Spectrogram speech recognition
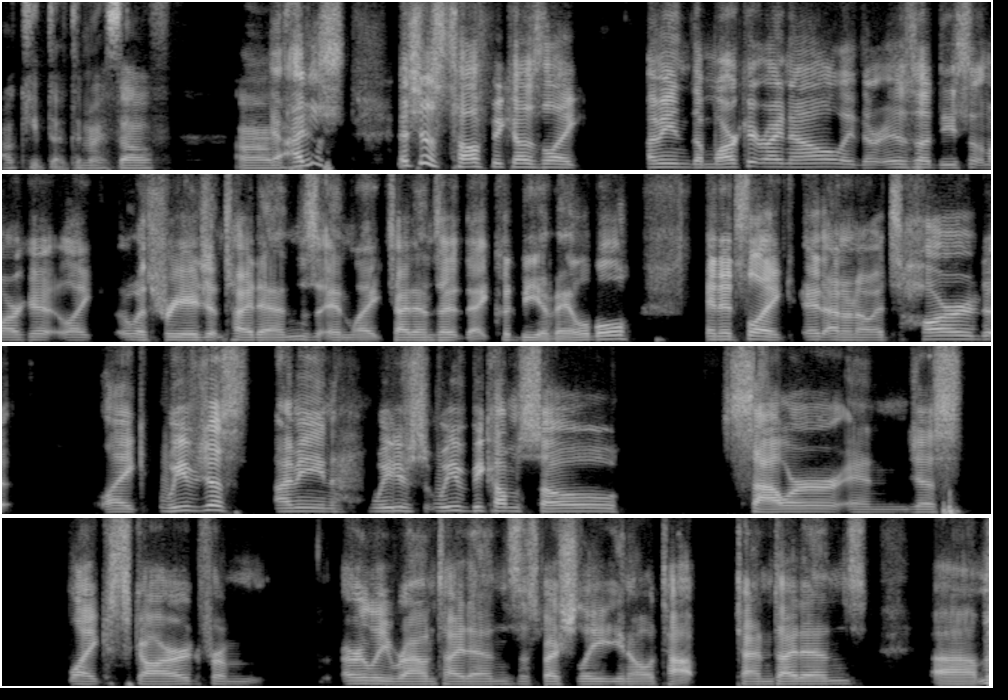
I'll keep that to myself. Um, yeah, I just it's just tough because like I mean the market right now like there is a decent market like with free agent tight ends and like tight ends that, that could be available, and it's like it, I don't know it's hard. Like we've just I mean we've we've become so sour and just like scarred from early round tight ends, especially you know top ten tight ends, um,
